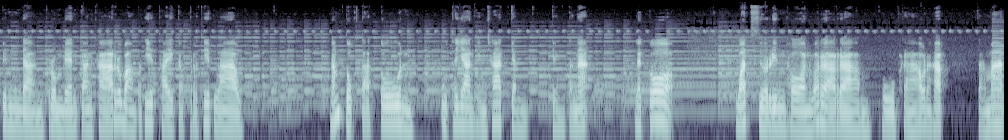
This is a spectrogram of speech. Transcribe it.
เป็นด่านพรมแดนการค้าระหว่างประเทศไทยกับประเทศลาว น้ำตกตาดโตนอุทยานแห่งชาติแก่นแก่งตนะ และก็ วัดสิรินธรวราราม ภูพร้าวนะครับ สามารถ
